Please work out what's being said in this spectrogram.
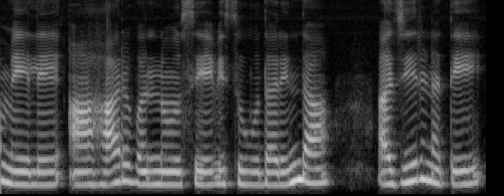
ಮೇಲೆ ಆಹಾರವನ್ನು ಸೇವಿಸುವುದರಿಂದ ಅಜೀರ್ಣತೆ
